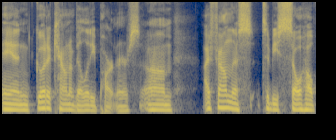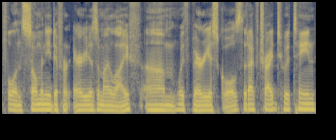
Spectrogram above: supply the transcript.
and good accountability partners. Um, I found this to be so helpful in so many different areas of my life um, with various goals that I've tried to attain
